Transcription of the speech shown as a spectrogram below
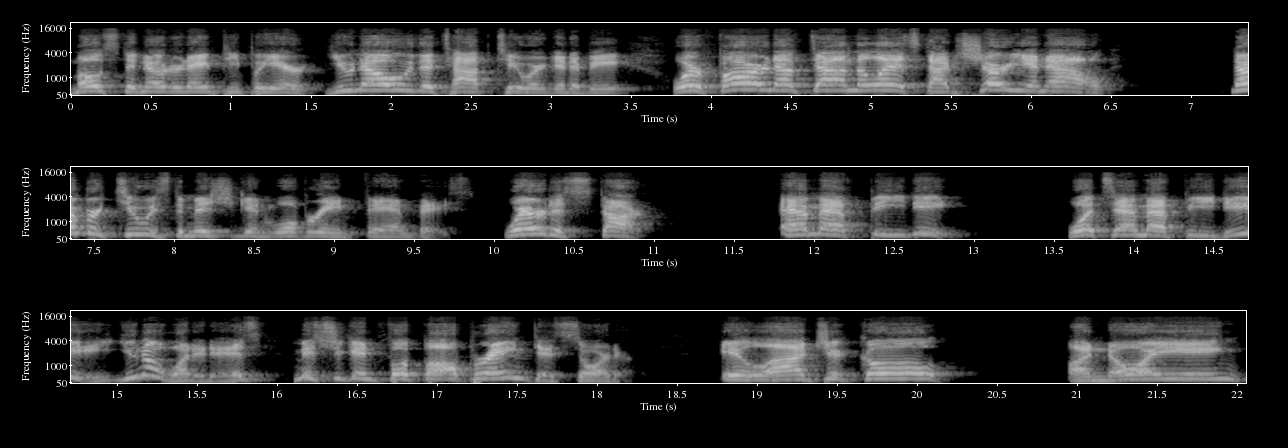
most of Notre Dame people here, you know who the top two are going to be. We're far enough down the list. I'm sure you know. Number two is the Michigan Wolverine fan base. Where to start? MFBD. What's MFBD? You know what it is Michigan football brain disorder. Illogical, annoying,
